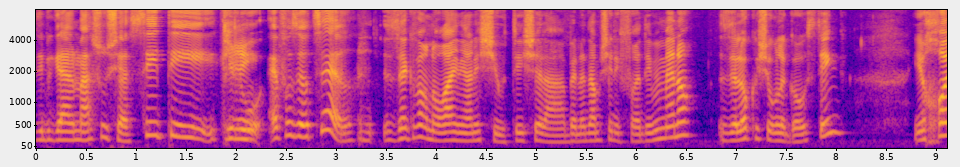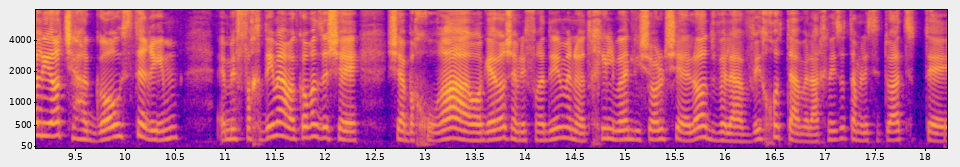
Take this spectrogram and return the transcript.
זה בגלל משהו שעשיתי? כאילו, איפה זה עוצר? זה כבר נורא עניין אישיותי של הבן אדם שנפרדים ממנו, זה לא קשור לגוסטינג. יכול להיות שהגוסטרים, הם מפחדים מהמקום הזה ש, שהבחורה או הגבר שהם נפרדים ממנו יתחיל באמת לשאול שאלות ולהביך אותם ולהכניס אותם לסיטואציות אה,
